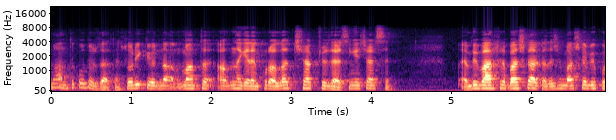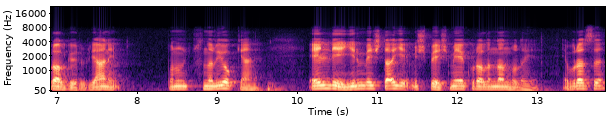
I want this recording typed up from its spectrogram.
mantık odur zaten. Soruyu ilk gördüğünde aklına gelen kuralla çak çözersin geçersin. E, Bir başka, arkadaşın başka bir kural görür. Yani bunun sınırı yok yani. 50, 25 daha 75 M kuralından dolayı. E burası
